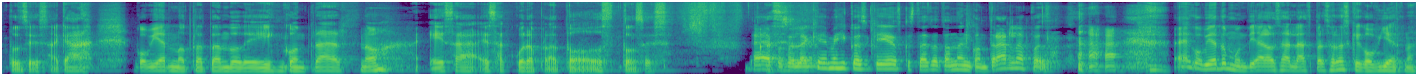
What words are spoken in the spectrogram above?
Entonces, acá, gobierno tratando de encontrar, ¿no? Esa, esa cura para todos. Entonces. Eh, pues la que México es que que está tratando de encontrarla, pues. el gobierno mundial, o sea, las personas que gobiernan,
